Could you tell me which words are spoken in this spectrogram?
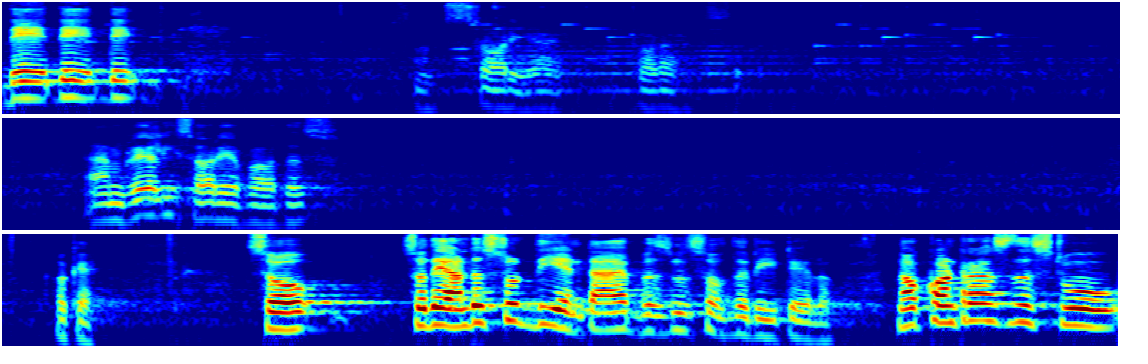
they, they, they, sorry, I I'm really sorry about this. Okay. So, so they understood the entire business of the retailer. Now contrast this to,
